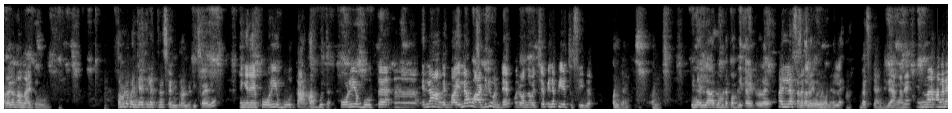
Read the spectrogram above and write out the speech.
വളരെ നന്നായിട്ട് പോകും. നമ്മുടെ പഞ്ചായത്തിൽ എത്ര സെന്റർ ഉണ്ട് ടീച്ചറെ എങ്ങനെ? പോളിയോ ബൂത്താണ്. പോളിയോ ബൂത്ത് എല്ലാ അംഗൻവാടി എല്ലാ വാർഡിലും ഉണ്ട്. ഓരോന്ന് വെച്ച്. പിന്നെ പി എച്ച് ഉണ്ട് ഉണ്ട്. പിന്നെ എല്ലാ നമ്മുടെ പബ്ലിക് ആയിട്ടുള്ള എല്ലാ സ്ഥലങ്ങളിലും ഉണ്ട്. അല്ലേ? ബസ് സ്റ്റാൻഡിൽ അങ്ങനെ ഇന്ന് അങ്ങനെ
